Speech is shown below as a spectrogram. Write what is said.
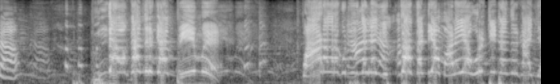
பீம்டா இந்த பீமு. பாடகரை இத்தா தட்டியா மலைய உருட்டிட்டு வந்திருக்காங்க.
